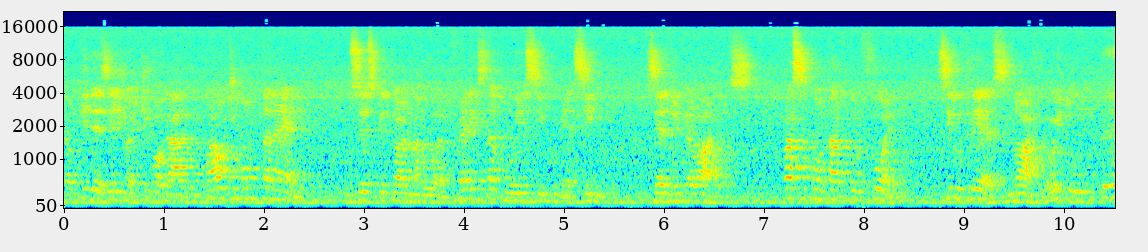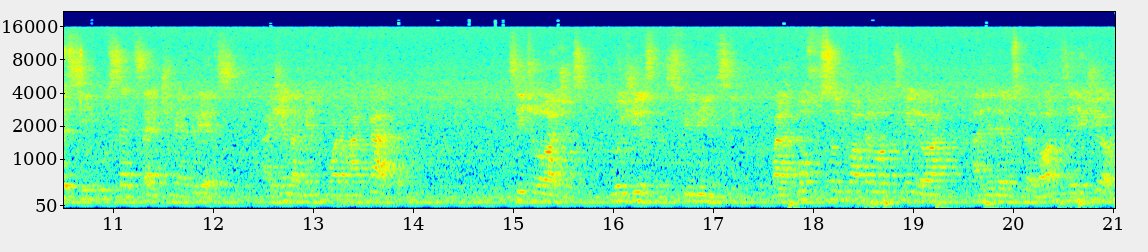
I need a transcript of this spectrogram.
É o que deseja o advogado Cláudio Montanelli no seu escritório na rua Félix da Cunha 565, Centro de Pelotas. Faça contato pelo fone 53 981 357763. Agendamento por hora marcada. City Lojas, lojistas, filince. Para a construção de uma Pelotas melhor, atendemos Pelotas e região.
